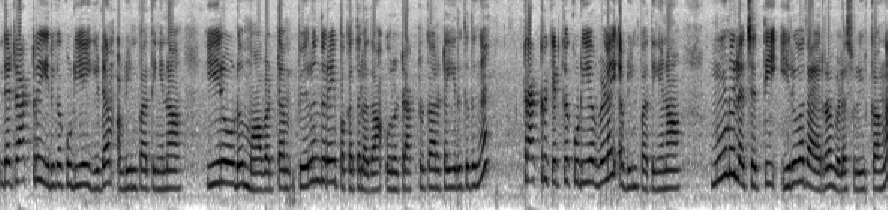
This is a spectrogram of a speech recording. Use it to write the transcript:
இந்த டிராக்டர் இருக்கக்கூடிய இடம் அப்படின்னு பார்த்தீங்கன்னா ஈரோடு மாவட்டம் பெருந்துறை பக்கத்தில் தான் ஒரு டிராக்டர்கார்ட்டை இருக்குதுங்க. டிராக்டர் கேட்கக்கூடிய விலை அப்படின்னு பார்த்தீங்கன்னா மூணு லட்சத்தி இருபதாயிரம் விலை சொல்லியிருக்காங்க.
